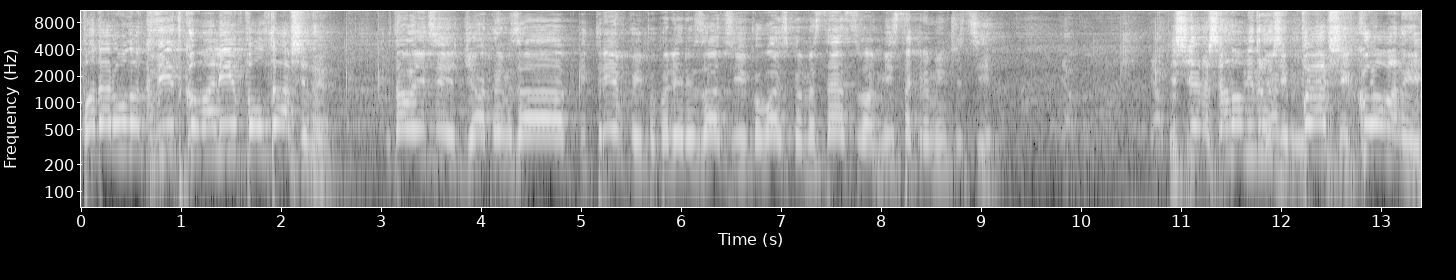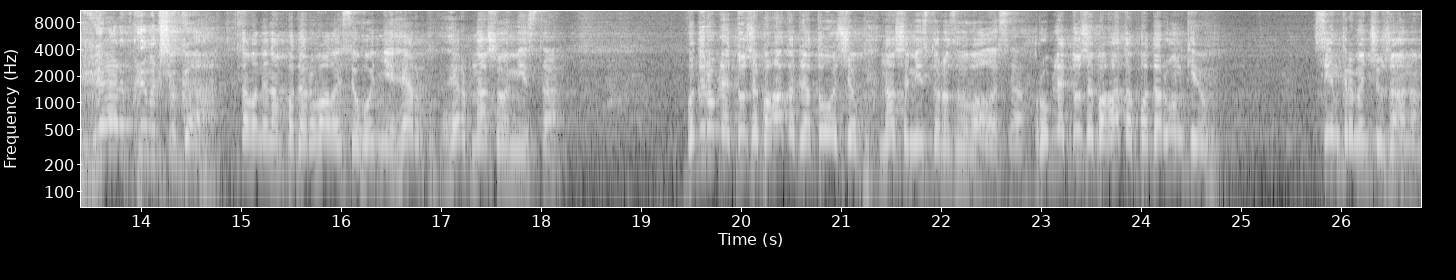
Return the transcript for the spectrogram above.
подарунок від ковалів Полтавщини. Віталій Олексійович, дякуємо за підтримку і популяризацію ковальського мистецтва міста Кременчуці. І ще раз, шановні друзі, перший кований герб Кременчука. Вони нам подарували сьогодні герб, герб нашого міста. Вони роблять дуже багато для того, щоб наше місто розвивалося. Роблять дуже багато подарунків всім кременчужанам.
